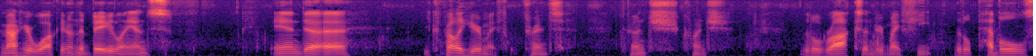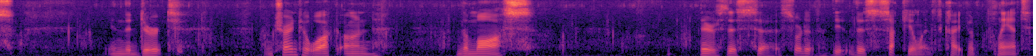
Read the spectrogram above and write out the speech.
I'm out here walking on the Baylands, and uh, you can probably hear my footprints crunch, crunch. Little rocks under my feet, little pebbles in the dirt. I'm trying to walk on the moss. There's this uh, sort of this succulent kind of plant.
